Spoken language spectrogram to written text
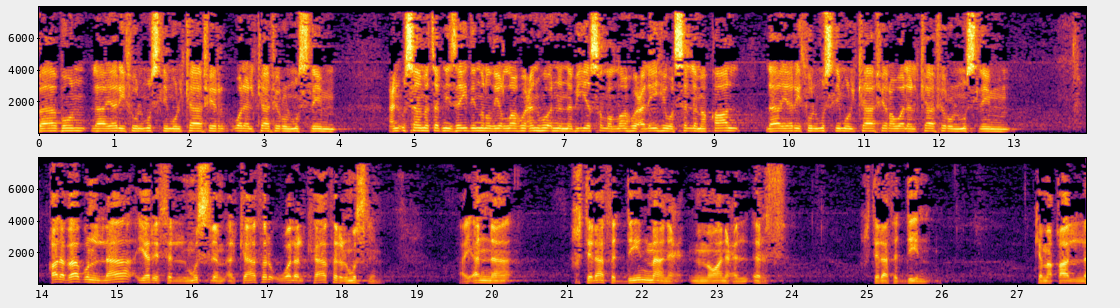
باب لا يرث المسلم الكافر ولا الكافر المسلم. عن أسامة بن زيد رضي الله عنه أن النبي صلى الله عليه وسلم قال لا يرث المسلم الكافر ولا الكافر المسلم. قال باب لا يرث المسلم الكافر ولا الكافر المسلم. أي أن اختلاف الدين مانع من موانع الإرث. اختلاف الدين. كما قال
